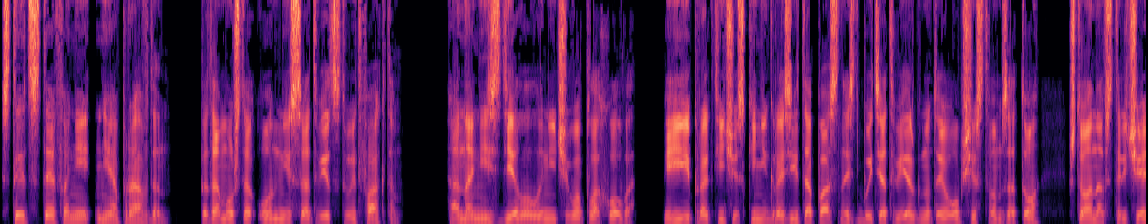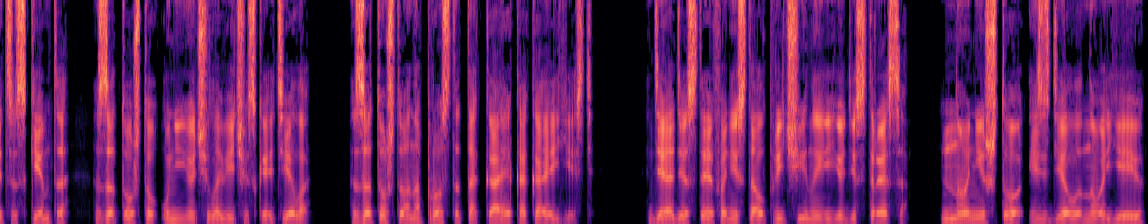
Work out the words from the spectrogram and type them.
Стыд Стефани не оправдан, потому что он не соответствует фактам. Она не сделала ничего плохого, и ей практически не грозит опасность быть отвергнутой обществом за то, что она встречается с кем-то, за то, что у нее человеческое тело, за то, что она просто такая, какая есть. Дядя Стефани стал причиной ее дистресса, но ничто из сделанного ею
